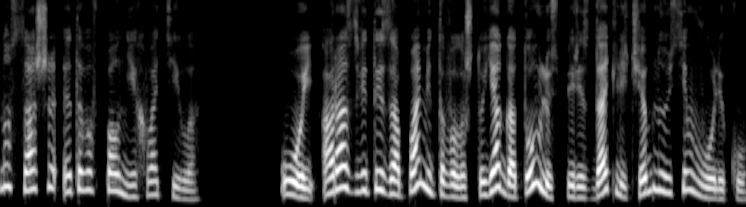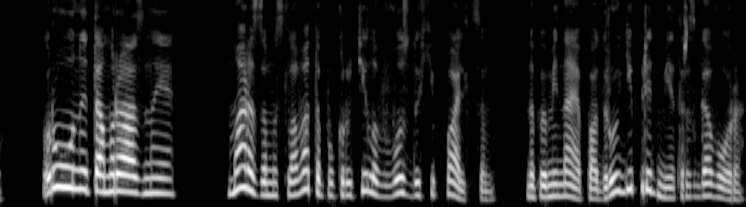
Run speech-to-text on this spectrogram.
но Саше этого вполне хватило. «Ой, а разве ты запамятовала, что я готовлюсь пересдать лечебную символику? Руны там разные!» Мара замысловато покрутила в воздухе пальцем, напоминая подруге предмет разговора.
